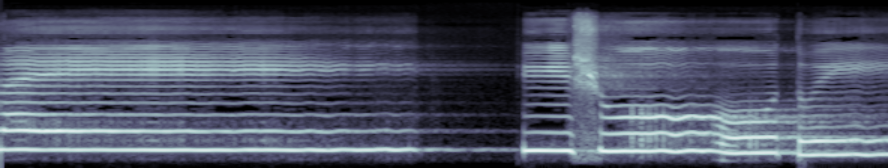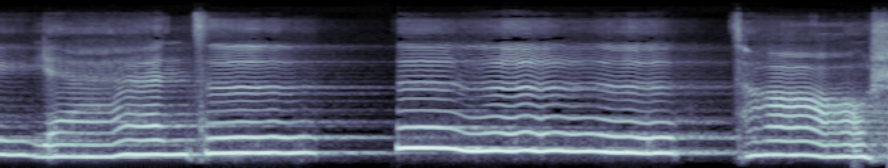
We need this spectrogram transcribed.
微，玉树对燕子，草蛇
